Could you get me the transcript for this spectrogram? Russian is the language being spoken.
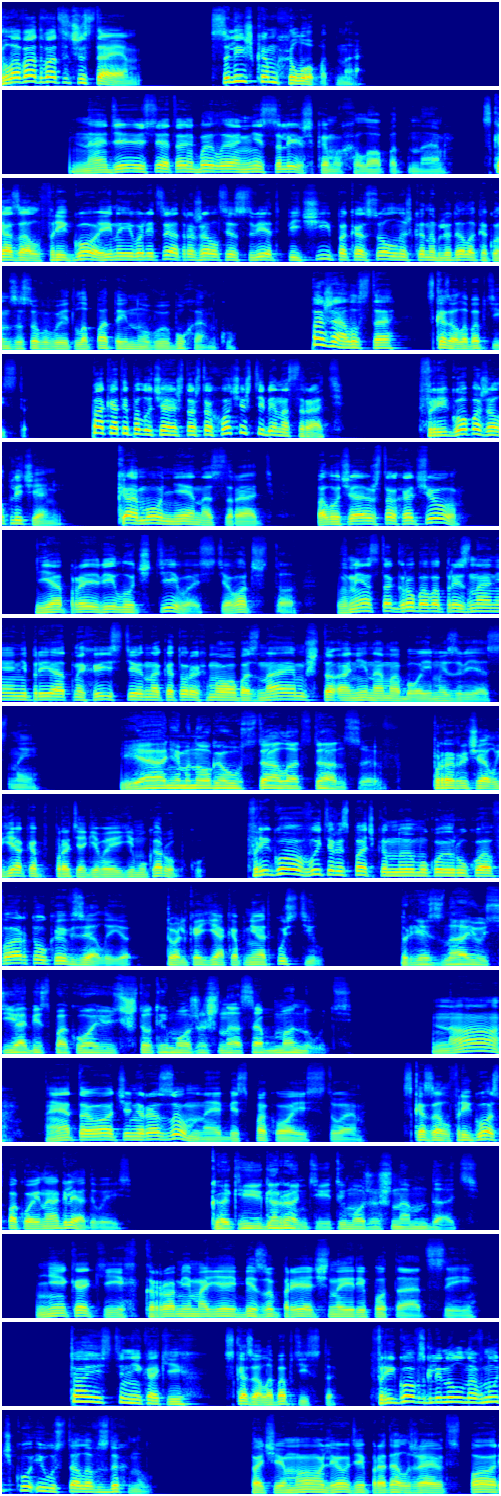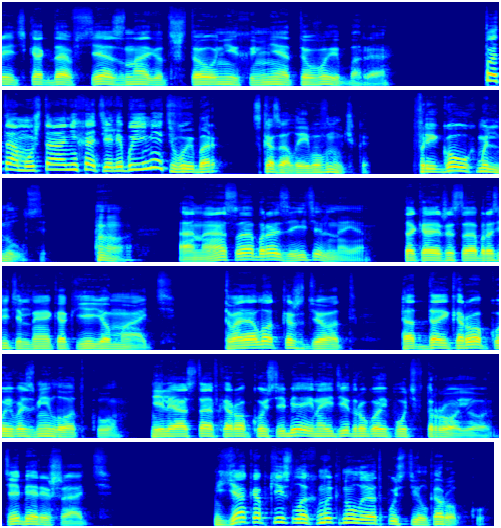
Глава 26. Слишком хлопотно. «Надеюсь, это было не слишком хлопотно», — сказал Фриго, и на его лице отражался свет печи, пока солнышко наблюдало, как он засовывает лопатой новую буханку. «Пожалуйста», — сказала Баптиста. «Пока ты получаешь то, что хочешь, тебе насрать». Фриго пожал плечами. «Кому не насрать? Получаю, что хочу. Я проявил учтивость, вот что. Вместо грубого признания неприятных истин, на которых мы оба знаем, что они нам обоим известны. «Я немного устал от танцев», — прорычал Якоб, протягивая ему коробку. Фриго вытер испачканную мукой руку о фартук и взял ее. Только Якоб не отпустил. «Признаюсь, я беспокоюсь, что ты можешь нас обмануть». «Но это очень разумное беспокойство», — сказал Фриго, спокойно оглядываясь. «Какие гарантии ты можешь нам дать?» «Никаких, кроме моей безупречной репутации». «То есть никаких», — сказала Баптиста. Фриго взглянул на внучку и устало вздохнул. Почему люди продолжают спорить, когда все знают, что у них нет выбора? «Потому что они хотели бы иметь выбор», — сказала его внучка. Фриго ухмыльнулся. «Хо, она сообразительная. Такая же сообразительная, как ее мать. Твоя лодка ждет. Отдай коробку и возьми лодку. Или оставь коробку себе и найди другой путь в Трою. Тебе решать». Якоб кисло хмыкнул и отпустил коробку.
